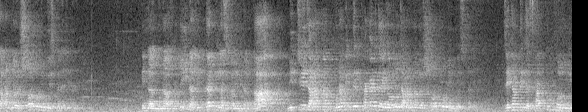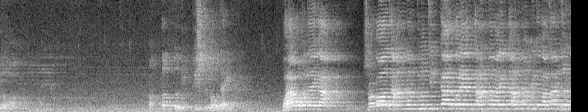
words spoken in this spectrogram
জাহান্নামের সর্বনিম্ন স্থানে ইন্নাল নার। নিশ্চয়ই জাহান্নাম মুনাফিকদের থাকার জায়গা হলো জাহান্নামের সর্বনিম্ন স্থানে, যেখান থেকে হয়। অত্যন্ত নিকৃষ্টতম জায়গা ভয়াবহ জায়গা সকল জাহান্নামগুলো চিৎকার করে এক জাহান্নাম আরেক জাহান্নাম থেকে বাঁচার জন্য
